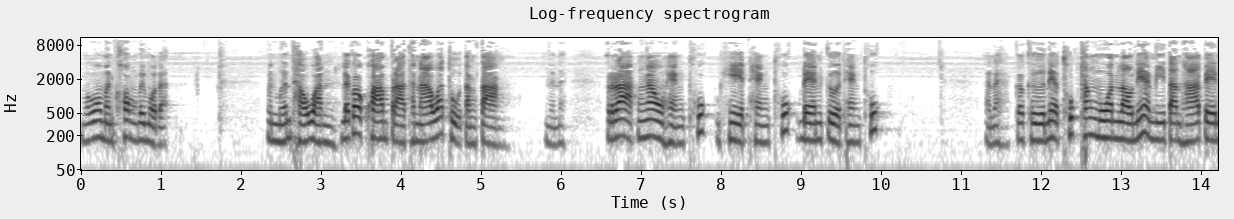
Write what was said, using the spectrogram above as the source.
เพราะว่ามันคล้องไปหมดอะมันเหมือนเถาวันแล้วก็ความปรารถนาวัตถุต่างๆนั่นนะรากเง่าแห่งทุกเหตุแห่งทุกแดนเกิดแห่งทุกอันนะก็คือเนี่ยทุกทั้งมวลเราเนี่ยมีตันหาเป็น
